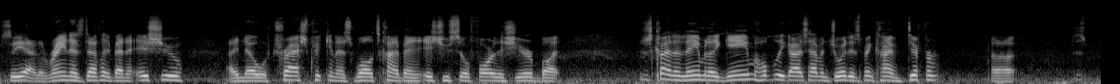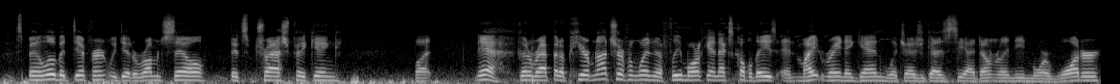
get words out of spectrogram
so yeah, the rain has definitely been an issue. I know with trash picking as well, it's kind of been an issue so far this year, but just kind of name of the game. Hopefully, you guys have enjoyed it. It's been kind of different. Uh, it's been a little bit different. We did a rummage sale, did some trash picking, but yeah, gonna wrap it up here. I'm not sure if I'm going to the flea market the next couple days. It might rain again, which, as you guys see, I don't really need more water,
